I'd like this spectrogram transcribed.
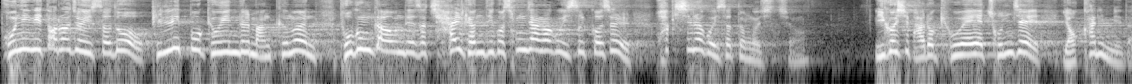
본인이 떨어져 있어도 빌립보 교인들만큼은 복음 가운데서 잘 견디고 성장하고 있을 것을 확신하고 있었던 것이죠. 이것이 바로 교회의 존재 역할입니다.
